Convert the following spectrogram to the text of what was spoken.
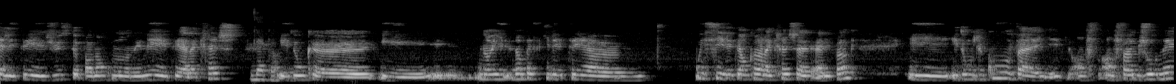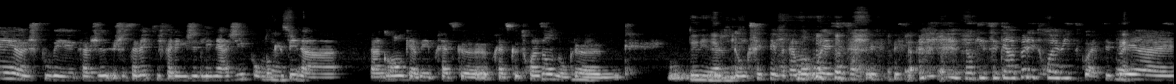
elle était juste pendant que mon aîné était à la crèche. D'accord. Et donc, euh, et, non, non, parce qu'il était, euh, oui, si, il était encore à la crèche à, l'époque. Et, et, donc du coup, en, en, fin de journée, je pouvais, je, je savais qu'il fallait que j'ai de l'énergie pour m'occuper d'un grand qui avait presque presque trois ans. Donc, euh, de l'énergie. Donc c'était vraiment, ouais, c'est ça, Donc c'était un peu les 3-8, quoi. C'était, euh,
